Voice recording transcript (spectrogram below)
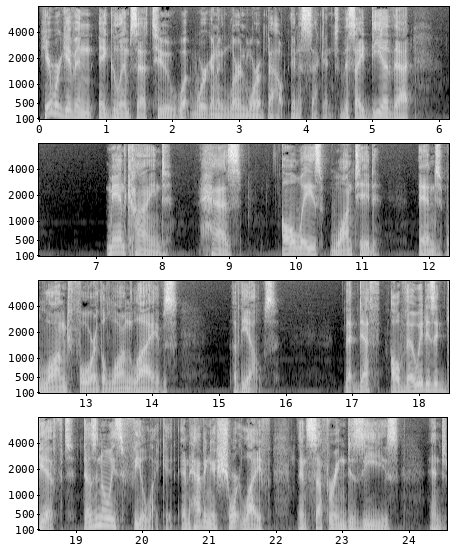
Here we're given a glimpse as to what we're going to learn more about in a second. This idea that mankind has always wanted and longed for the long lives of the elves. That death, although it is a gift, doesn't always feel like it, and having a short life and suffering disease and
